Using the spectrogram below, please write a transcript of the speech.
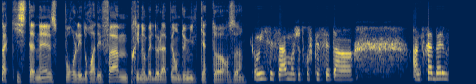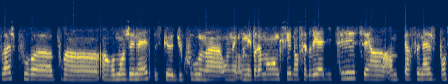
pakistanaise pour les droits des femmes, prix Nobel de la paix en 2014. Oui, c'est ça. Moi, je trouve que c'est un un très bel ouvrage pour pour un, un, roman jeunesse parce que du coup on a on est, on est vraiment ancré dans cette réalité. C'est un, un, personnage, je pense,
